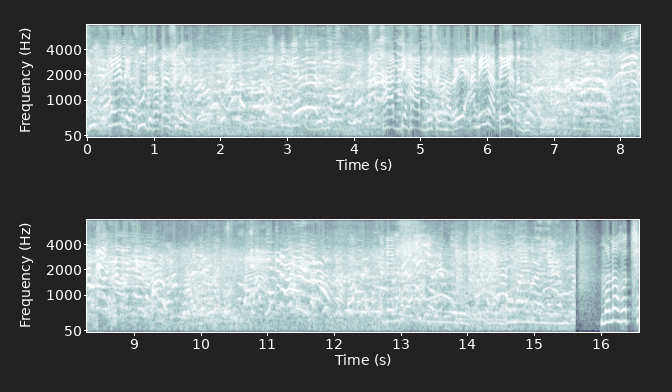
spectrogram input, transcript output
ফুদ এই দে ফুদ তাড়াতাড়ি শুকে যাবে হাত দিয়ে হাত গেছে আমার। আমি এই হাতে এই হাতে ধরছি। মনে হচ্ছে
